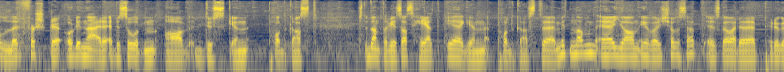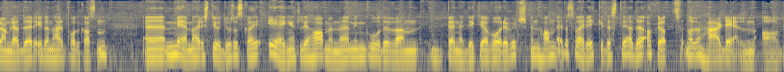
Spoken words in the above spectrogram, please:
aller første ordinære episoden av Dusken podkast. Studentavisas helt egen podkast. Mitt navn er Jan Ivar Kjølseth. Jeg skal være programleder i denne podkasten. Med meg her i studio så skal jeg egentlig ha med meg min gode venn Benedikt Javorovic, men han er dessverre ikke til stede akkurat når denne delen av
